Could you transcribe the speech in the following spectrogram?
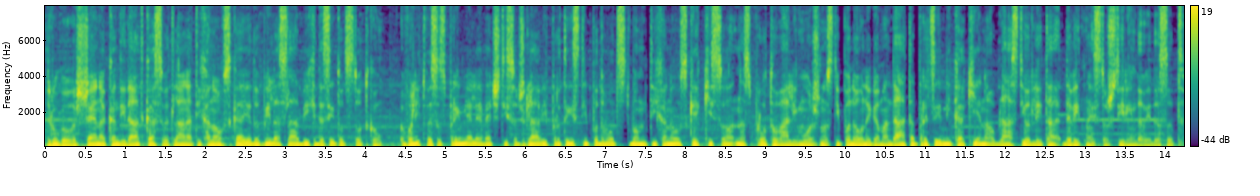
Drugo vrščena kandidatka Svetlana Tihanovska je dobila slabih 10 odstotkov. Volitve so spremljale več tisoč glavi protesti pod vodstvom Tihanovske, ki so nasprotovali možnosti ponovnega mandata predsednika, ki je na oblasti od leta 1994.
